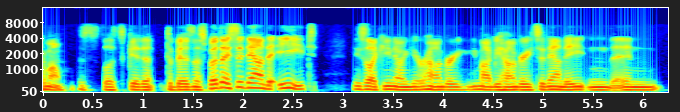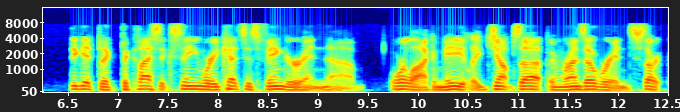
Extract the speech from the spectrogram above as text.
Come on, let's, let's get into business. But they sit down to eat. He's like, you know, you're hungry. You might be hungry. Sit down to eat, and and to get the the classic scene where he cuts his finger and um, Orlok immediately jumps up and runs over and start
